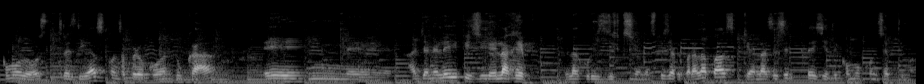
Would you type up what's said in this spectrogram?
como dos, tres días con San Pedro Cobantucada en, eh, allá en el edificio de la JEP la Jurisdicción Especial para la Paz, que quedan las 67 como con séptima,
